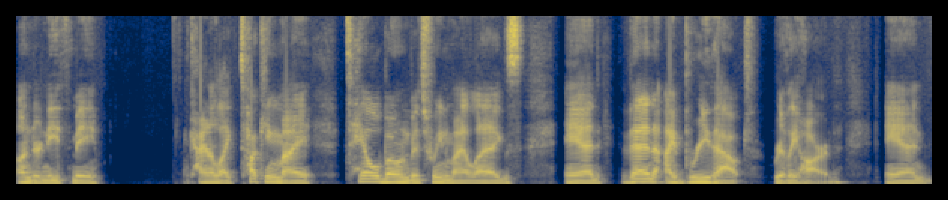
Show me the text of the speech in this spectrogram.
underneath me, kind of like tucking my tailbone between my legs, and then I breathe out really hard. And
